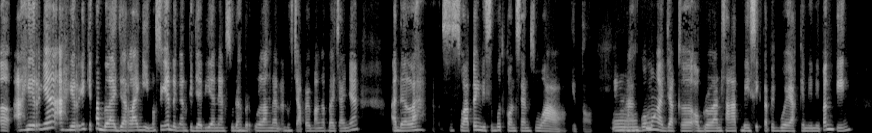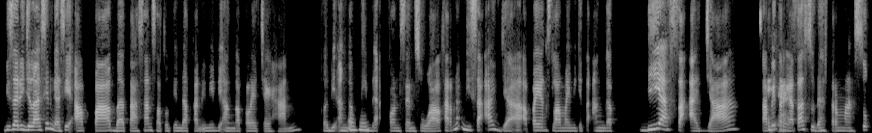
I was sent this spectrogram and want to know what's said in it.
Eh, akhirnya akhirnya kita belajar lagi. Maksudnya dengan kejadian yang sudah berulang dan aduh capek banget bacanya adalah sesuatu yang disebut konsensual gitu. Nah, gue mau ngajak ke obrolan sangat basic, tapi gue yakin ini penting. Bisa dijelasin nggak sih apa batasan suatu tindakan ini dianggap pelecehan, eh, dianggap Mhm. tidak konsensual? Karena bisa aja apa yang selama ini kita anggap biasa aja, tapi Yes. ternyata sudah termasuk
